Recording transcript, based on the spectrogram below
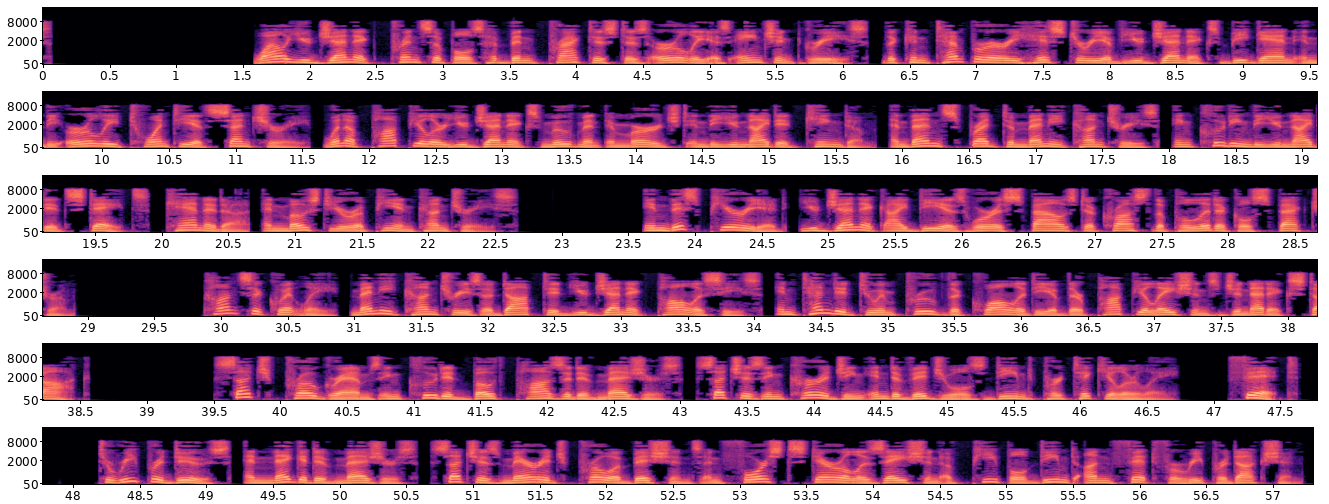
While eugenic principles have been practiced as early as ancient Greece, the contemporary history of eugenics began in the early 20th century, when a popular eugenics movement emerged in the United Kingdom, and then spread to many countries, including the United States, Canada, and most European countries. In this period, eugenic ideas were espoused across the political spectrum. Consequently, many countries adopted eugenic policies, intended to improve the quality of their population's genetic stock. Such programs included both positive measures, such as encouraging individuals deemed particularly fit to reproduce, and negative measures, such as marriage prohibitions and forced sterilization of people deemed unfit for reproduction.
